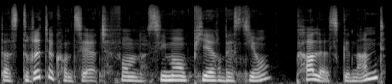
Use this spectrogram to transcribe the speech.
Das dritte Konzert von Simon Pierre Bestion Colors genannt,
